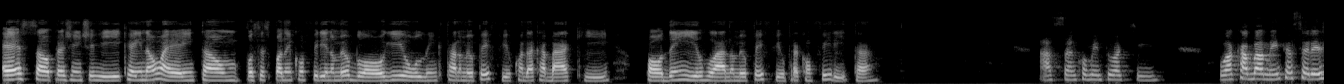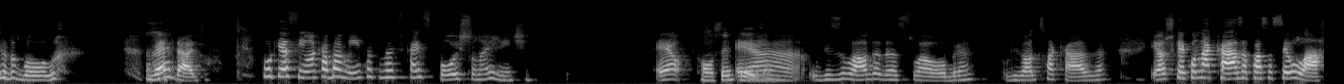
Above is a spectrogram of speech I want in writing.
é só para gente rica e não é. Então, vocês podem conferir no meu blog, o link está no meu perfil quando acabar aqui podem ir lá no meu perfil para conferir, tá? A Sam comentou aqui. O acabamento é a cereja do bolo. Verdade. Porque assim, o acabamento é que vai ficar exposto, né, gente? É, Com certeza. É a, o visual da, da, sua obra, o visual da sua casa. Eu acho que é quando a casa passa a ser o lar.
